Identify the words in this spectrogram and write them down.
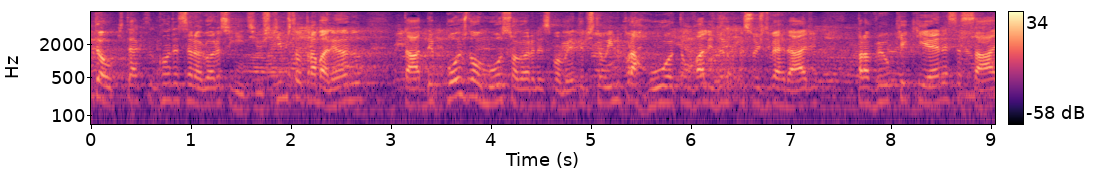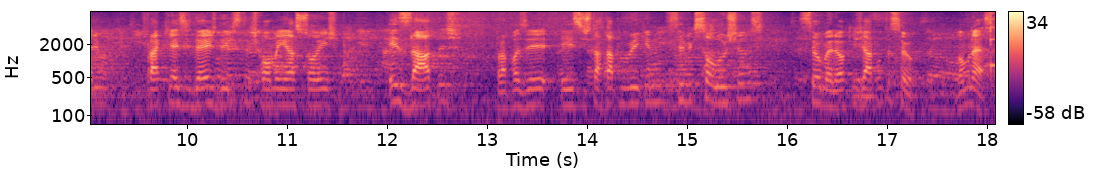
Então, o que está acontecendo agora é o seguinte: os times estão trabalhando, tá? Depois do almoço, agora nesse momento, eles estão indo para a rua, estão validando pessoas de verdade para ver o que, que é necessário para que as ideias deles se transformem em ações exatas para fazer esse Startup Weekend Civic Solutions ser o melhor que já aconteceu. Vamos nessa!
